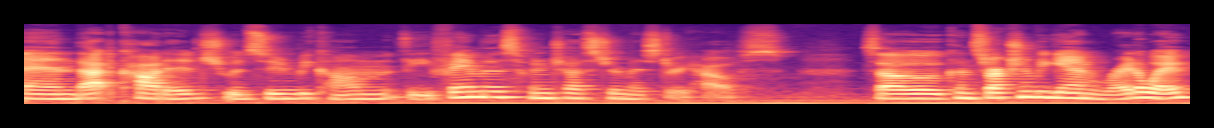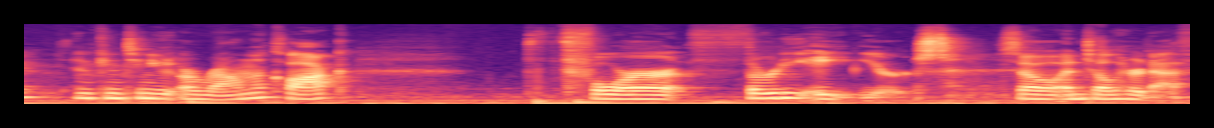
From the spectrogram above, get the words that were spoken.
And that cottage would soon become the famous Winchester Mystery House. So construction began right away and continued around the clock for 38 years. So until her death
